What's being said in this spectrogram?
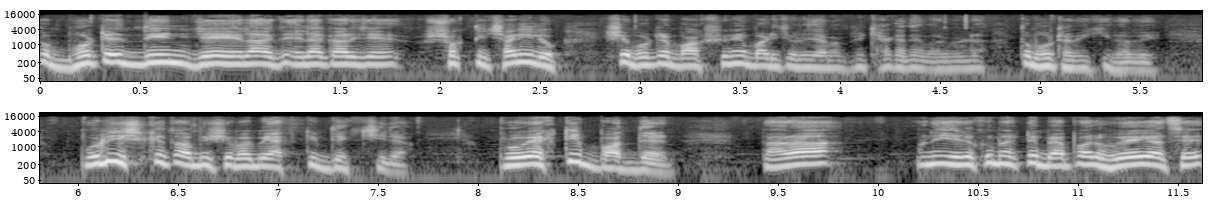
তো ভোটের দিন যে এলা- এলাকার যে শক্তিশালী লোক, সে ভোটের বাক্স নিয়ে বাড়ি চলে যাবে, আপনি ঠেকাতে পারবেন না। তো ভোট হবে কীভাবে? পুলিশকে তো আমি সেভাবে অ্যাক্টিভ দেখছি না। প্রোঅ্যাক্টিভ বাদ দেন। তারা মানে এরকম একটা ব্যাপার হয়ে গেছে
